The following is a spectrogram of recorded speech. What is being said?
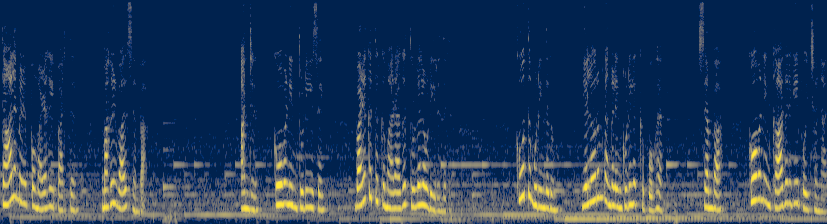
தாளம் எழுப்பும் அழகை பார்த்து மகிழ்வாள் செம்பா. அன்று கோவனின் துடி இசை வழக்கத்திற்கு மாறாக துள்ளலோடு இருந்தது. கூத்து முடிந்ததும் எல்லோரும் தங்களின் குடிலுக்கு போக செம்பா கோவனின் காதருகே போய் சொன்னாள்.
